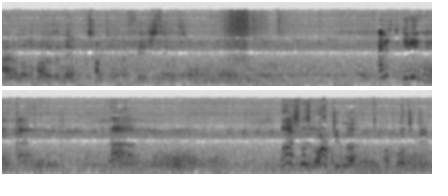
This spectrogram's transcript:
I don't know what the name. Something the fish thinks. I'm just eating it. Uh, yeah. Oh, it smells horrible. Dimna? I brought dim.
